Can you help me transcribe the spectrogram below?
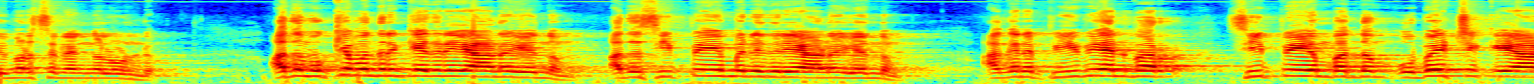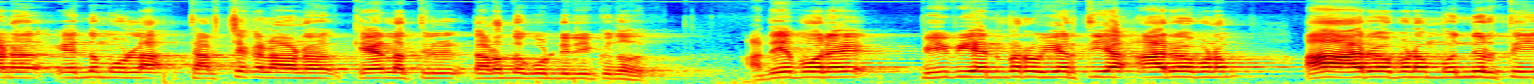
വിമർശനങ്ങളുണ്ട്. അത് മുഖ്യമന്ത്രിക്കെതിരെയാണ് എന്നും അത് സി പി എമ്മിനെതിരെയാണ് എന്നും. അങ്ങനെ P V Anwar C P M ബന്ധം ഉപേക്ഷിക്കുകയാണ് എന്നുമുള്ള ചർച്ചകളാണ് കേരളത്തിൽ നടന്നുകൊണ്ടിരിക്കുന്നത്. അതേപോലെ പി വി അൻവർ ഉയർത്തിയ ആരോപണം ആ ആരോപണം മുൻനിർത്തി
